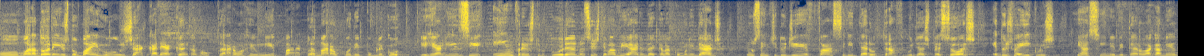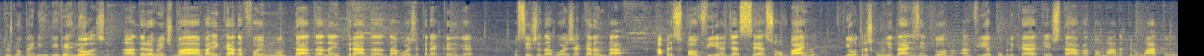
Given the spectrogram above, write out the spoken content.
Os moradores do bairro Jacareacanga voltaram a reunir para clamar ao poder público que realize infraestrutura no sistema viário daquela comunidade, no sentido de facilitar o tráfego das pessoas e dos veículos e assim evitar alagamentos no período invernoso. Anteriormente, uma barricada foi montada na entrada da rua Jacareacanga, ou seja, da rua Jacarandá, a principal via de acesso ao bairro e outras comunidades em torno. A via pública que estava tomada pelo mato,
